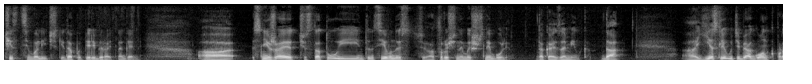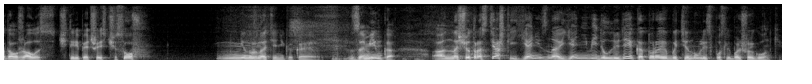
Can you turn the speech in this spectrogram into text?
Чисто символически, да, поперебирать ногами. А, снижает частоту и интенсивность отсроченной мышечной боли. Такая заминка. Да. А если у тебя гонка продолжалась 4, 5, 6 часов, не нужна тебе никакая заминка – а насчет растяжки я не знаю. Я не видел людей, которые бы тянулись после большой гонки.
